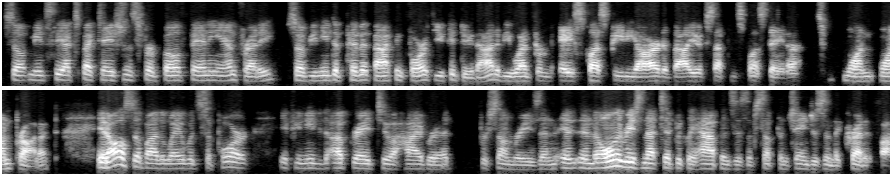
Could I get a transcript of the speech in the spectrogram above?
so it meets the expectations for both Fannie and Freddie. So if you need to pivot back and forth, you could do that. If you went from ACE plus PDR to value acceptance plus data, it's one one product. It also, by the way, would support if you needed to upgrade to a hybrid for some reason. And the only reason that typically happens is if something changes in the credit file.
